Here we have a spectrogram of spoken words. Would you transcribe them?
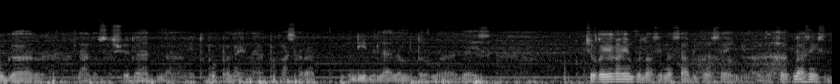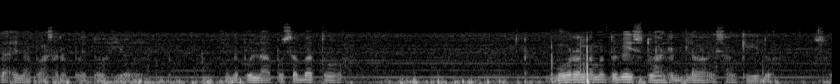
lugar lalo sa syudad na ito po pala ay napakasarap. Hindi nila alam to mga guys. So kaya ngayon po lang sinasabi ko sa inyo ang ganitong klaseng isda ay napakasarap po ito. Yung lapu-lapo sa bato mura naman to guys. 200 lang ang isang kilo. So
